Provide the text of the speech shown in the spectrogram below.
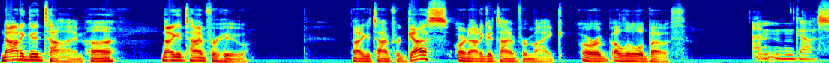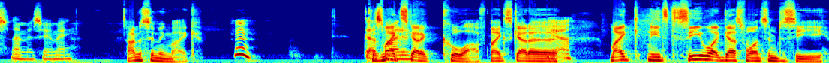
Not a good time, huh? Not a good time for who? Not a good time for Gus or not a good time for Mike or a little of both? I'm Gus, I'm assuming. I'm assuming Mike. Gus Because Mike's got to cool off. Mike's got to. Yeah. Mike needs to see what Gus wants him to see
